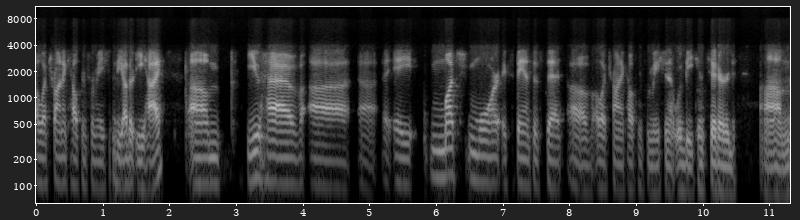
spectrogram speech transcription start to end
electronic health information, the other EHI, um, you have uh, uh, a much more expansive set of electronic health information that would be considered um,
